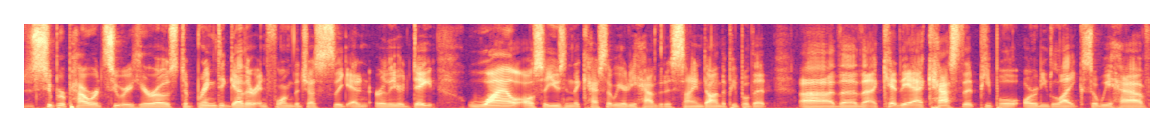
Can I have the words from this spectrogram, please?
superpowered superheroes to bring together and form the Justice League at an earlier date, while also using the cast that we already have that is signed on, the people that uh, the the, the uh, cast that people already like. So we have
